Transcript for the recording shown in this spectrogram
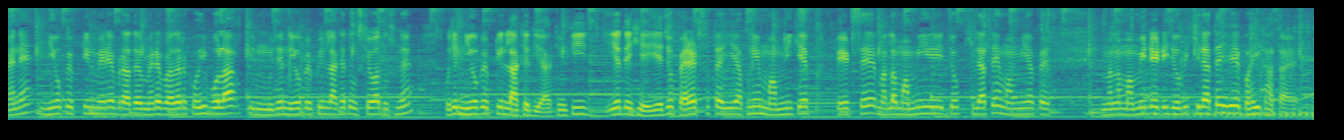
मैंने नियोपेप्टिन मेरे ब्रदर मेरे ब्रदर को ही बोला कि मुझे न्यू नियोपेप्टिन ला के तो उसके बाद उसने मुझे नियोपेप्टिन ला के दिया। क्योंकि ये देखिए, ये जो पेरेट्स होता है, ये अपनी मम्मी के पेट से मतलब मम्मी जो खिलाते हैं, मम्मी या पे मतलब मम्मी डैडी जो भी खिलाते हैं, ये वही खाता है।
